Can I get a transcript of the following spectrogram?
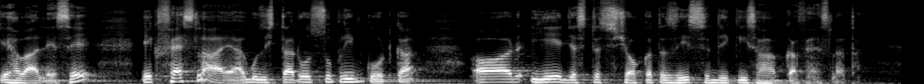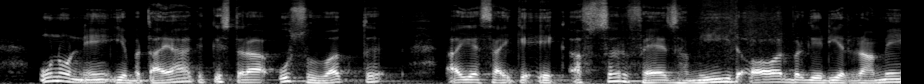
के हवाले से एक फ़ैसला आया गुज्त रोज़ सुप्रीम कोर्ट का और ये जस्टिस शौकत अज़ीज़ सिद्दीकी साहब का फ़ैसला था। उन्होंने ये बताया कि किस तरह उस वक्त आईएसआई के एक अफसर फैज़ हमीद और ब्रिगेडियर रामे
